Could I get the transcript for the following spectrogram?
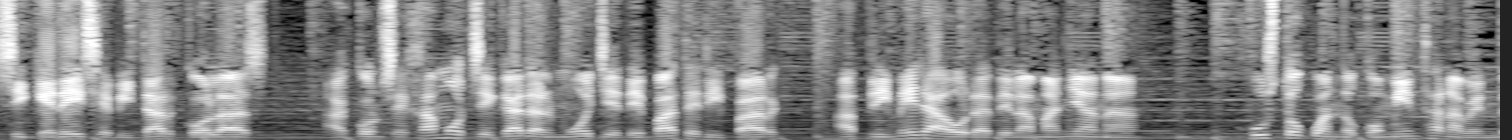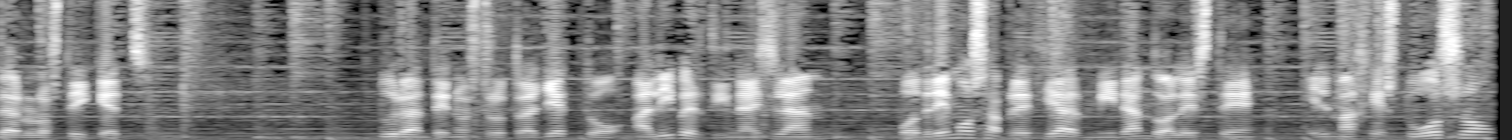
Si queréis evitar colas, aconsejamos llegar al muelle de Battery Park a primera hora de la mañana, justo cuando comienzan a vender los tickets. Durante nuestro trayecto a Liberty Island podremos apreciar mirando al este el majestuoso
